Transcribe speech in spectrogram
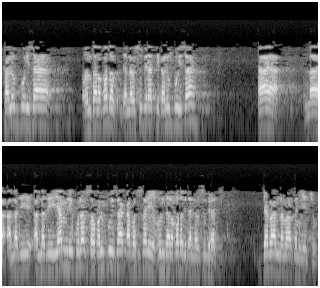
Ka lubbuu isaa cunda alqadab dallansuu biratti ka lubbuu isaa aya الذي يملك نفسه كلبه إساء قبط سني عند الغضب دلن سبرت جبان نما سني يجون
